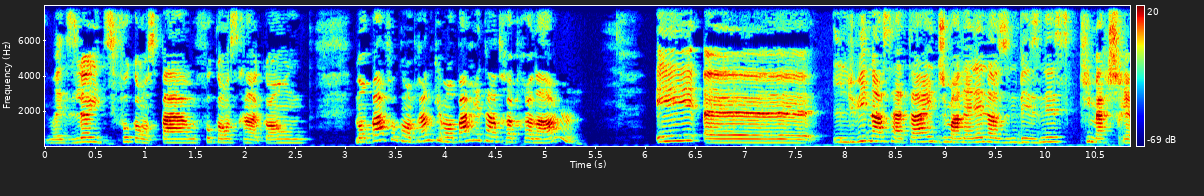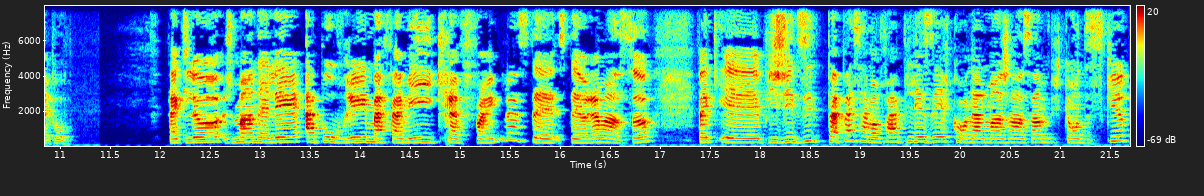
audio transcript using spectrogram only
Il m'a dit là, il dit faut qu'on se parle, faut qu'on se rencontre. Mon père, faut comprendre que mon père est entrepreneur. Et euh, lui, dans sa tête, je m'en allais dans une business qui marcherait pas. Fait que là, je m'en allais appauvrir ma famille crève-faim. C'était, c'était vraiment ça. Fait que, euh, puis j'ai dit, papa, ça va me faire plaisir qu'on aille manger ensemble puis qu'on discute.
